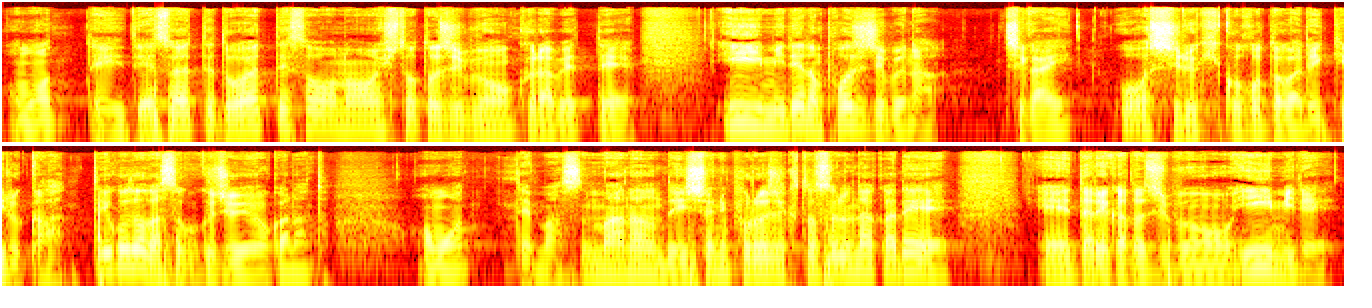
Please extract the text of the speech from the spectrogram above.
思っていて、そうやってどうやってその人と自分を比べて、いい意味でのポジティブな違いを知る聞くことができるかっていうことがすごく重要かなと思ってます。まあなので一緒にプロジェクトする中で、えー、誰かと自分をいい意味で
